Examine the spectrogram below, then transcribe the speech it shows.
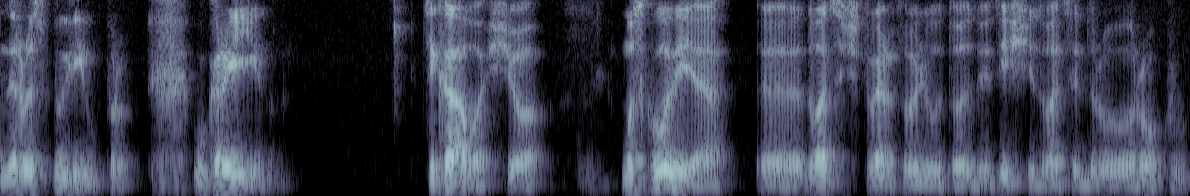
не, розповів про Україну. Цікаво, що Московія е, 24 лютого 2022 року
